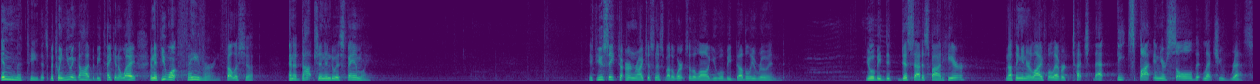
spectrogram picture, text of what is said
enmity that's between you and God to be taken away, and if you want favor and fellowship and adoption into his family, if you seek to earn righteousness by the works of the law, you will be doubly ruined. You will be dissatisfied here. Nothing in your life will ever touch that deep spot in your soul that lets you rest.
